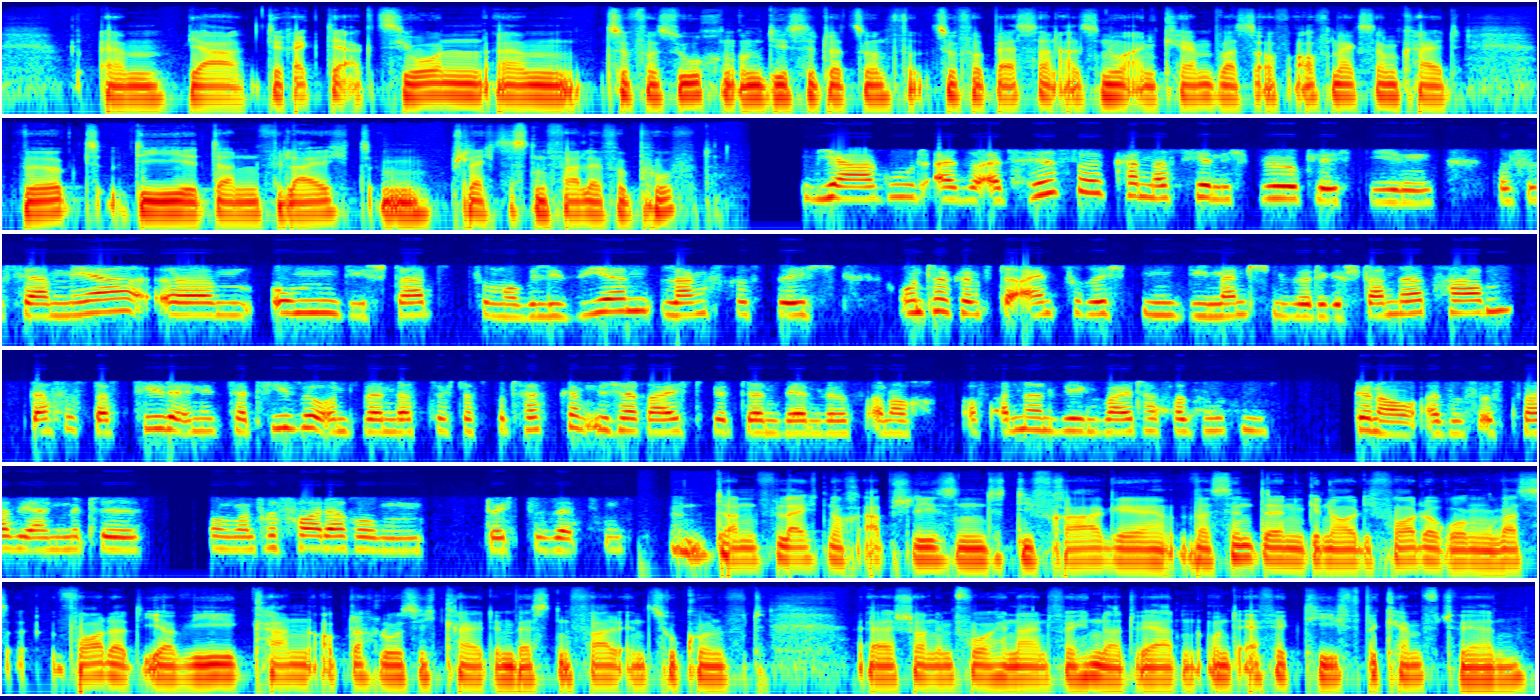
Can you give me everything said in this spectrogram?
ähm, ja, direkte Aktionen ähm, zu versuchen, um die Situation zu verbessern, als nur ein Camp, was auf Aufmerksamkeit wirkt, die dann vielleicht im schlechtesten Falle verpufft? Ja, gut, also als Hilfe kann das hier nicht wirklich dienen. Das ist ja mehr, ähm, um die Stadt zu mobilisieren, langfristig Unterkünfte einzurichten, die menschenwürdige Standards haben das ist das Ziel der Initiative und wenn das durch das Protestcamp nicht erreicht wird, dann werden wir das auch noch auf anderen Wegen weiter versuchen. Genau, also es ist quasi ein Mittel, um unsere Forderungen durchzusetzen. Dann vielleicht noch abschließend die Frage, was sind denn genau die Forderungen? Was fordert ihr? Wie kann Obdachlosigkeit im besten Fall in Zukunft äh, schon im Vorhinein verhindert werden und effektiv bekämpft werden?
